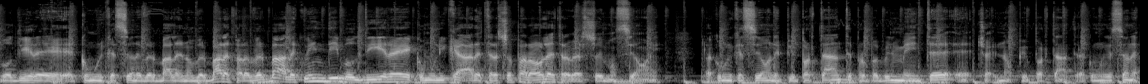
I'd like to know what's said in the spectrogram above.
vuol dire comunicazione verbale e non verbale, paraverbale, quindi vuol dire comunicare attraverso parole attraverso emozioni. La comunicazione più importante probabilmente, eh, cioè non più importante, la comunicazione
